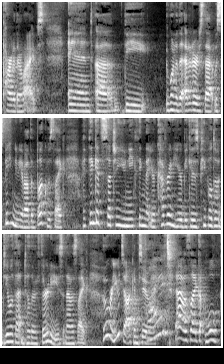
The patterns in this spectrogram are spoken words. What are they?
part of their lives, and uh, the one of the editors that was speaking to me about the book was like, I think it's such a unique thing that you're covering here because people don't deal with that until their 30s. And I was like, who are you talking to? Right? Yeah, I was like, well,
